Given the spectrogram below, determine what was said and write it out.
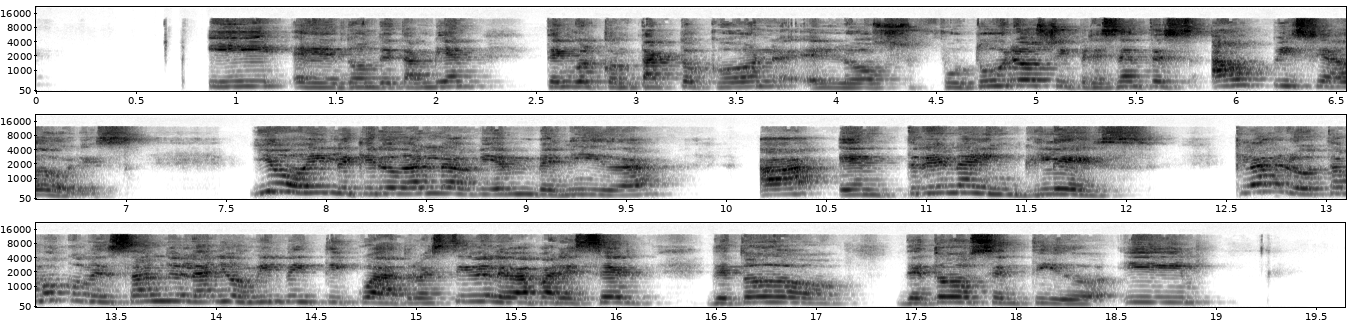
y eh, donde también tengo el contacto con los futuros y presentes auspiciadores. Y hoy le quiero dar la bienvenida a Entrena Inglés. Claro, estamos comenzando el año 2024. A Steven le va a parecer de todo, de todo sentido. Y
